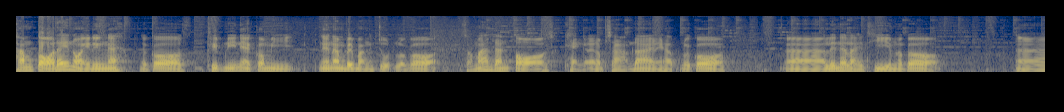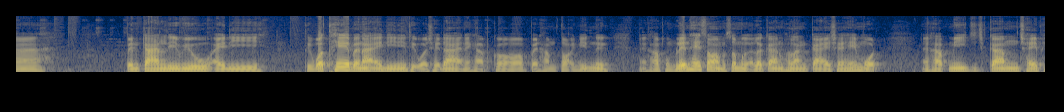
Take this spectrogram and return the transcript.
ทำต่อได้หน่อยนึงนะ แล้วก็คลิปนี้เนี่ยก็มีแนะนำไปบางจุด แล้วก็สามารถดันต่อแข่งกับอันดับ 3 ได้นะครับ แล้วก็เล่นได้หลายทีมแล้วก็เป็นการรีวิว ID ถือว่าเทพเลยนะ ID นี้ถือว่าใช้ได้นะครับ ก็ไปทำต่อยนิดนึงนะครับ ผมเล่นให้สม่ำเสมอและการพลังกายใช้ให้หมดนะครับ มีกิจกรรมใช้เพ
